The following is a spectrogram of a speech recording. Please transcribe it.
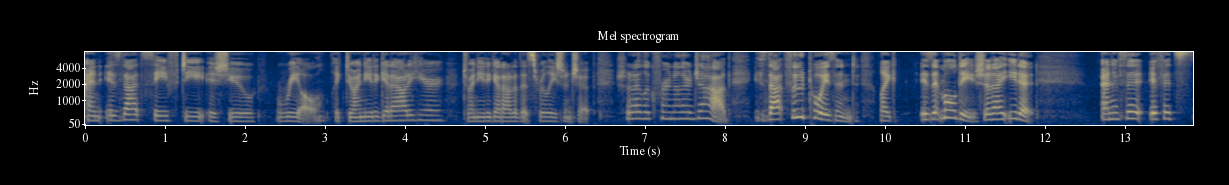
And is that safety issue real? Like, do I need to get out of here? Do I need to get out of this relationship? Should I look for another job? Is that food poisoned? Like, is it moldy? Should I eat it? And if the if it's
